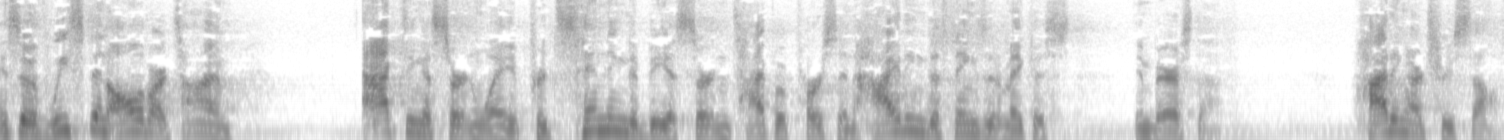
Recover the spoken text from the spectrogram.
And so if we spend all of our time acting a certain way, pretending to be a certain type of person, hiding the things that make us embarrassed of, hiding our true self,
